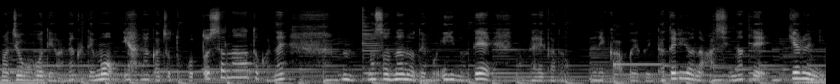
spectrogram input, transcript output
まあ、情報ではなくてもいやなんかちょっとほっとしたなとかね、うんまあ、そんなのでもいいので誰かの何かお役に立てるような発信になっていけるに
